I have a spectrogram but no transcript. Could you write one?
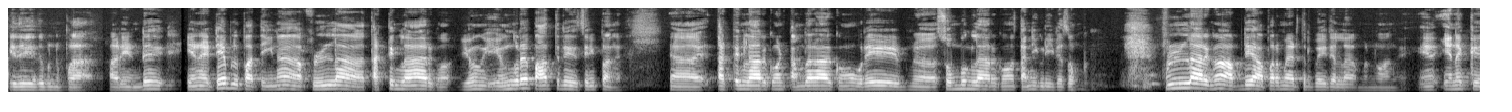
இது இது பண்ணுப்பா அப்படின்ட்டு. என்ன டேபிள் பார்த்தீங்கன்னா ஃபுல்லாக தட்டுங்களா இருக்கும். இவங்க இவங்க கூட பார்த்துட்டு சிரிப்பாங்க. அஹ் தட்டுங்களா இருக்கும் டம்ளரா இருக்கும் ஒரே அஹ், சொம்புங்களா இருக்கும் தண்ணி குடிக்கிற சொம்பு. ஃபுல்லாக இருக்கும் அப்படியே அப்புறமா எடுத்துகிட்டு போயிட்டு எல்லாம் பண்ணுவாங்க. எ- எனக்கு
